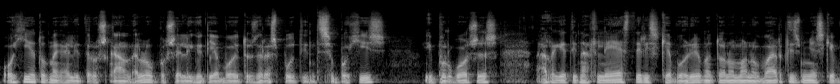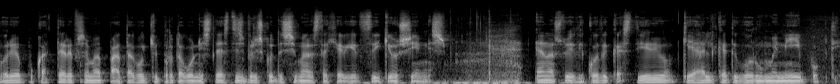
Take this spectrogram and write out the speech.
Όχι για το μεγαλύτερο σκάνδαλο, όπως έλεγε ο διαβόητος Ρασπούτιν της εποχής, υπουργός σας, αλλά για την αθλιέστερη σκευωρία με το όνομα Νοβάρτης, μια σκευωρία που κατέρευσε με πάταγο και οι πρωταγωνιστές της βρίσκονται σήμερα στα χέρια της δικαιοσύνης. Ένας στο ειδικό δικαστήριο και άλλοι κατηγορούμενοι ύποπτοι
